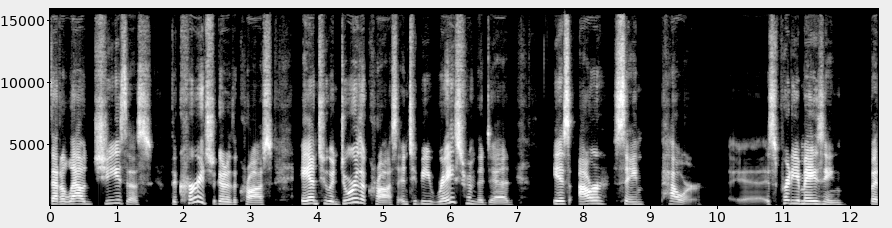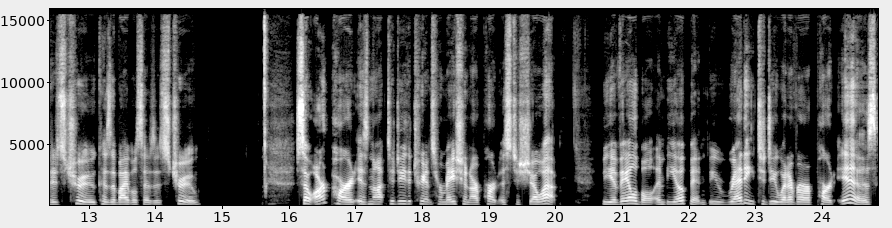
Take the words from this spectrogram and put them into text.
that allowed Jesus the courage to go to the cross and to endure the cross and to be raised from the dead is our same power. Eh, it's pretty amazing, but it's true because the Bible says it's true. So our part is not to do the transformation, our part is to show up. Be available and be open, be ready to do whatever our part is.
